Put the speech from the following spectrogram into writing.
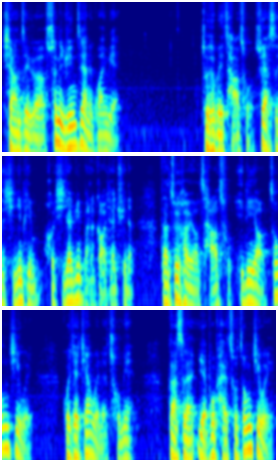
像这个孙立军这样的官员，最后被查处，虽然是习近平和习家军把他搞下去的，但最后要查处，一定要中纪委、国家监委的出面。但是呢，也不排除中纪委、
